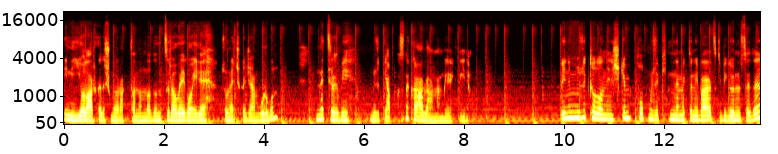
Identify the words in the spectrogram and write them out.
en iyi yol arkadaşım olarak tanımladığım Travago ile turne çıkacağım grubun ne tür bir müzik yapmasına karar vermem gerekliydi. Benim müzikle olan ilişkim pop müzik dinlemekten ibaret gibi görünse de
